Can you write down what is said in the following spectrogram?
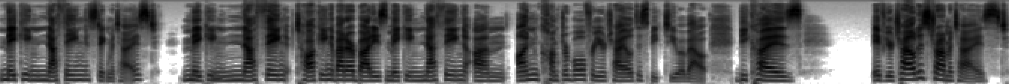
making nothing stigmatized making nothing talking about our bodies making nothing um uncomfortable for your child to speak to you about because if your child is traumatized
